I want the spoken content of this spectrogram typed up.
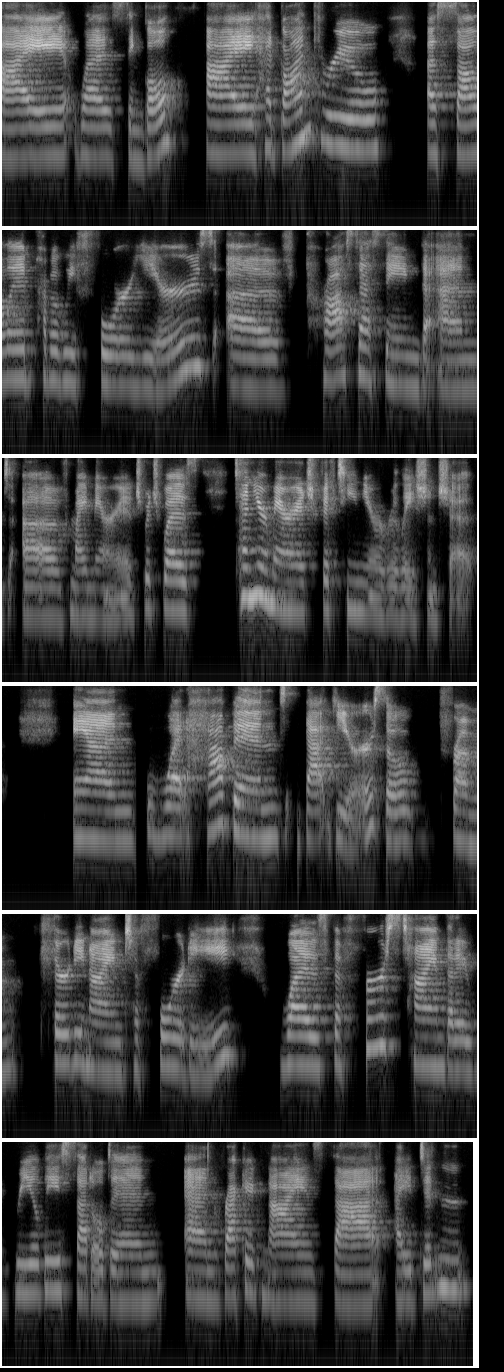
I was single. I had gone through a solid, probably four years of processing the end of my marriage, which was 10 year marriage, 15 year relationship. And what happened that year, so from 39 to 40 was the first time that I really settled in and recognized that I didn't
